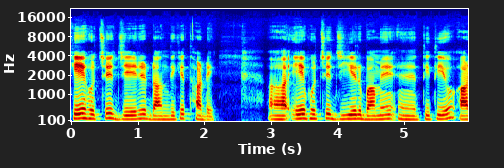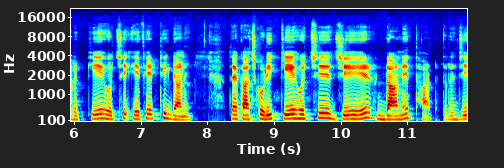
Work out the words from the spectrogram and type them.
কে হচ্ছে জে এর ডান দিকে থার্ডে এফ হচ্ছে জি এর বামে তৃতীয় আর কে হচ্ছে এফ এর ঠিক ডানে। তাই কাজ করি কে হচ্ছে জে এর ডানে থার্ড তাহলে যে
